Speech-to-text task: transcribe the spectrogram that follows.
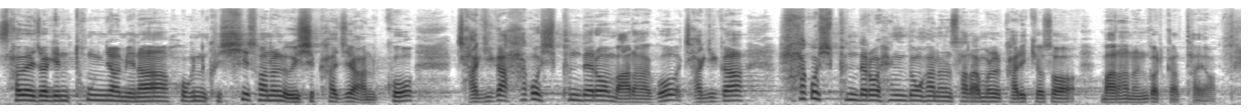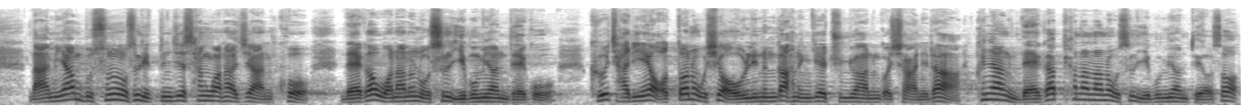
사회적인 통념이나 혹은 그 시선을 의식하지 않고 자기가 하고 싶은 대로 말하고 자기가 하고 싶은 대로 행동하는 사람을 가리켜서 말하는 것 같아요. 남이야 무슨 옷을 입든지 상관하지 않고 내가 원하는 옷을 입으면 되고 그 자리에 어떤 옷이 어울리는가 하는 게 중요한 것이 아니라 그냥 내가 편안한 옷을 입으면 되어서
